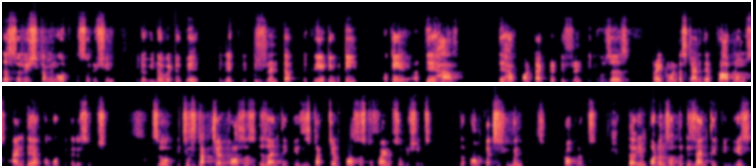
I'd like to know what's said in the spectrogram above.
the solution coming out with the solution in an innovative way in a different uh, creativity. Okay uh, they have they have contacted different users try to understand their problems and they have come out with a solution. So it's a structured process. Design thinking is a structured process to find solutions to the complex human problems. The importance of the design thinking is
